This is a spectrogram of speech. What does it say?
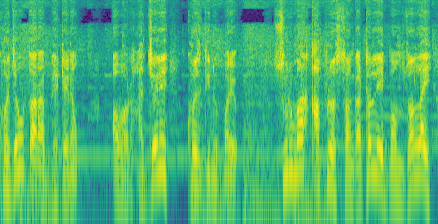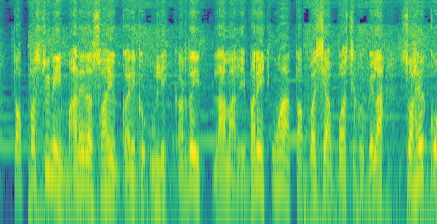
खोज्यौँ तर भेटेनौँ। अब राज्यले खोजिदिनु पर्यो। सुरुमा आफ्नो सङ्गठनले बमजनलाई तपस्वी नै मानेर सहयोग गरेको उल्लेख गर्दै लामाले भने उहाँ तपस्या बसेको बेला सहयोगको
